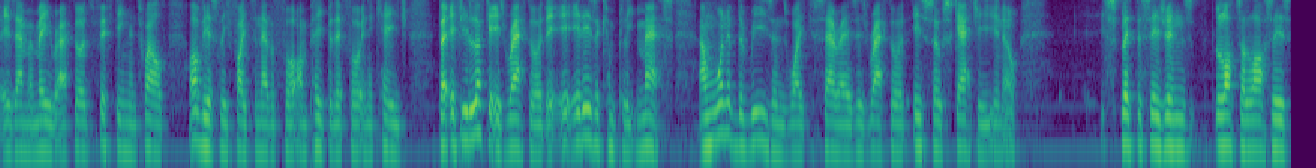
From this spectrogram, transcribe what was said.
his MMA records, 15 and 12, obviously fights are never fought on paper, they're fought in a cage. But if you look at his record, it, it is a complete mess. And one of the reasons why Caceres' record is so sketchy, you know, split decisions, lots of losses.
